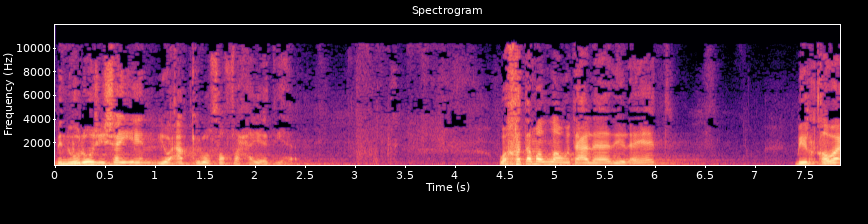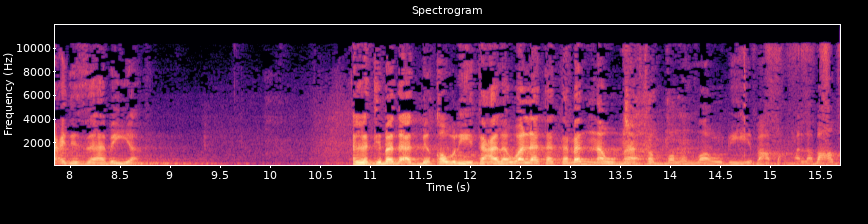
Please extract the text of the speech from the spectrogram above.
من ولوج شيء يعكر صف حياتها. وختم الله تعالى هذه الآيات بالقواعد الذهبية التي بدأت بقوله تعالى ولا تتمنوا ما فضل الله به بعضكم على بعض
